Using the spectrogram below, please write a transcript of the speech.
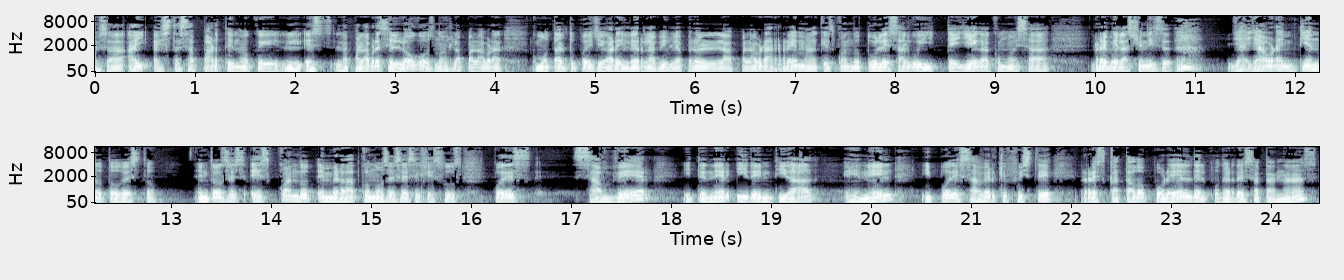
o sea, hay, está esa parte, ¿no? Que es, la palabra es el logos, ¿no? Es la palabra, como tal, tú puedes llegar y leer la Biblia, pero la palabra rema, que es cuando tú lees algo y te llega como esa revelación y dices, ¡Ah! ya, ya ahora entiendo todo esto. Entonces es cuando en verdad conoces a ese Jesús, puedes saber y tener identidad en él y puedes saber que fuiste rescatado por él del poder de Satanás,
